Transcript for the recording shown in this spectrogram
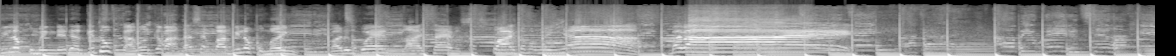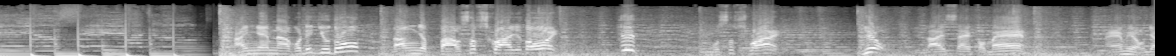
Vlog của mình đến đây là kết thúc. Cảm ơn các bạn đã xem qua vlog của mình. Và đừng quên like, share và subscribe cho bọn mình nhá. Bye bye. Anh em nào có nick youtube Đăng nhập vào subscribe cho tôi. Ít. Một subscribe. Nhiều Thì like, share, comment. Anh em hiểu không nhỉ?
